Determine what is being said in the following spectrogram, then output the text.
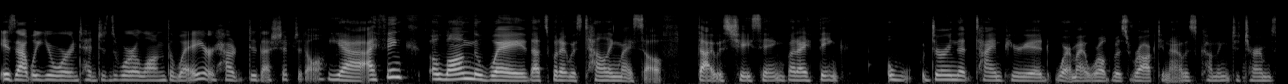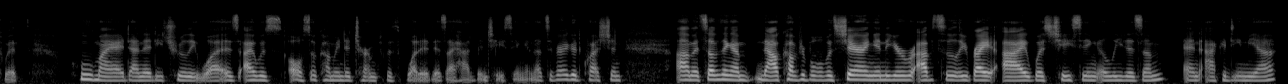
Is that what your intentions were along the way or how did that shift at all? Yeah, I think along the way, that's what I was telling myself that I was chasing. But I think during that time period where my world was rocked and I was coming to terms with who my identity truly was, I was also coming to terms with what it is I had been chasing. And that's a very good question. Um, it's something I'm now comfortable with sharing. And you're absolutely right. I was chasing elitism and academia.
